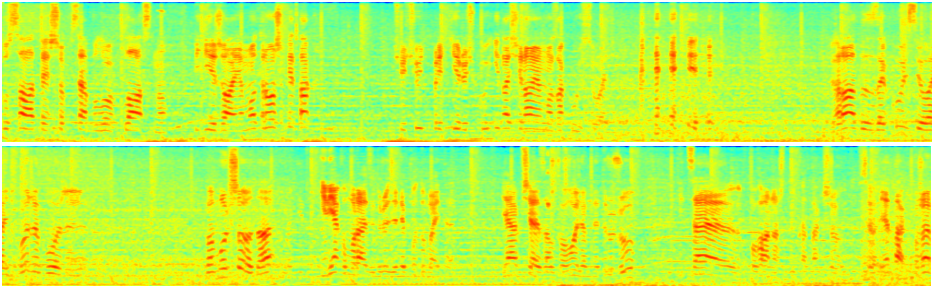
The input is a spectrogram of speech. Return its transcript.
кусати, щоб все було класно. Під'їжджаємо трошки так, чуть-чуть притірочку і починаємо закусувати. Градус закусувати, боже боже. Кому що, да? Ні в якому разі, друзі, не подумайте. Я взагалі з алкоголем не дружу. І це погана штука, так що все. Я так, пожар,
